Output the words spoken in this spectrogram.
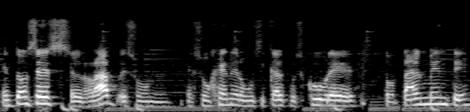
Entonces, el rap es un, es un género musical, pues cubre totalmente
